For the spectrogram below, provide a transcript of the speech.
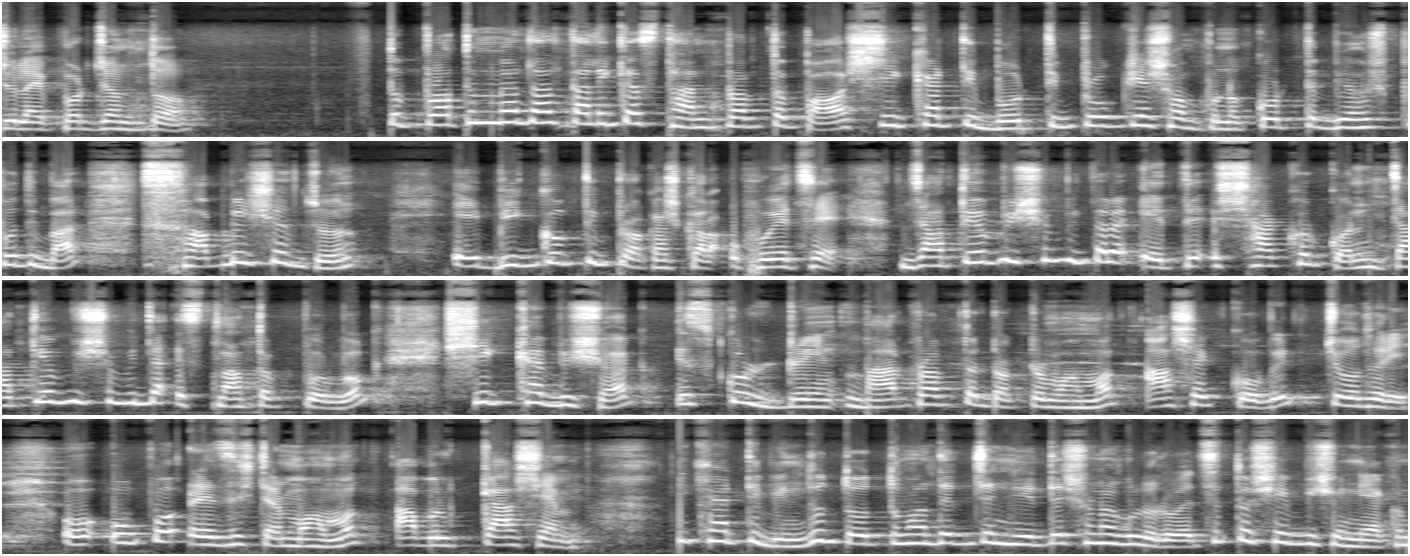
জুলাই পর্যন্ত। তো প্রথম মেধার তালিকা স্থানপ্রাপ্ত পাওয়া শিক্ষার্থী ভর্তি প্রক্রিয়া সম্পূর্ণ করতে বৃহস্পতিবার ছাব্বিশে জুন এই বিজ্ঞপ্তি প্রকাশ করা হয়েছে। জাতীয় বিশ্ববিদ্যালয় এতে স্বাক্ষর করেন জাতীয় বিশ্ববিদ্যালয় স্নাতক পূর্বক শিক্ষা বিষয়ক স্কুল ড্রিন ভারপ্রাপ্ত ডক্টর মোহাম্মদ আশেক কবির চৌধুরী ও উপ রেজিস্ট্রার মোহাম্মদ আবুল কাশেম। শিক্ষার্থীবৃন্দু তো তোমাদের যে নির্দেশনাগুলো রয়েছে, তো সেই বিষয় নিয়ে এখন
